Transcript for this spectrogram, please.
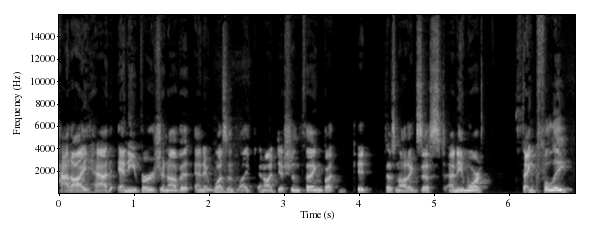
had I had any version of it, and it wasn't mm-hmm. like an audition thing, but it does not exist anymore. Thankfully,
